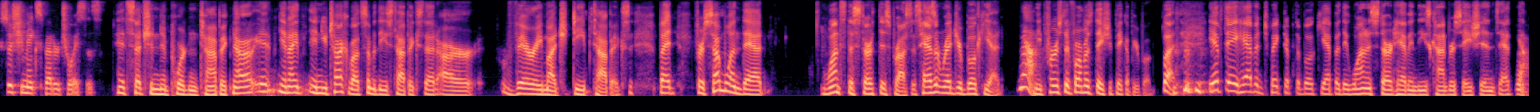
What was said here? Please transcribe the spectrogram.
so she makes better choices. It's such an important topic. Now, it, and I and you talk about some of these topics that are very much deep topics. But for someone that wants to start this process, hasn't read your book yet, yeah. I mean, first and foremost, they should pick up your book. But if they haven't picked up the book yet, but they want to start having these conversations at yeah. the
